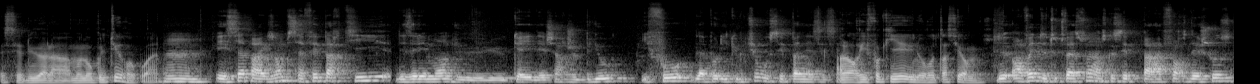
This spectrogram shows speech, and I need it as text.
et c'est dû à la monoculture. Quoi. Hmm. Et ça, par exemple, ça fait partie des éléments du, cahier des charges bio. Il faut de la polyculture ou c'est pas nécessaire? Alors, il faut qu'il y ait une rotation. en fait, de toute façon, est-ce que c'est par la force des choses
